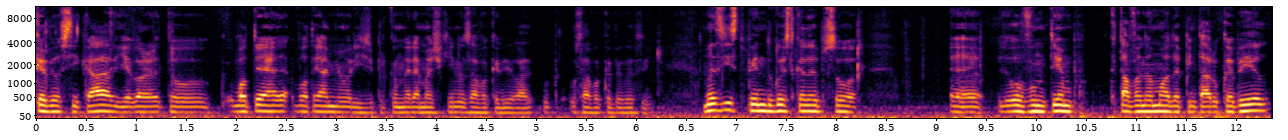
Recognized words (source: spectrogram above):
cabelo esticado e agora estou. Voltei, a, voltei à minha origem, porque quando era mais pequeno usava cabelo, usava cabelo assim. Mas isso depende do gosto de cada pessoa. Uh, houve um tempo que estava na moda pintar o cabelo,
